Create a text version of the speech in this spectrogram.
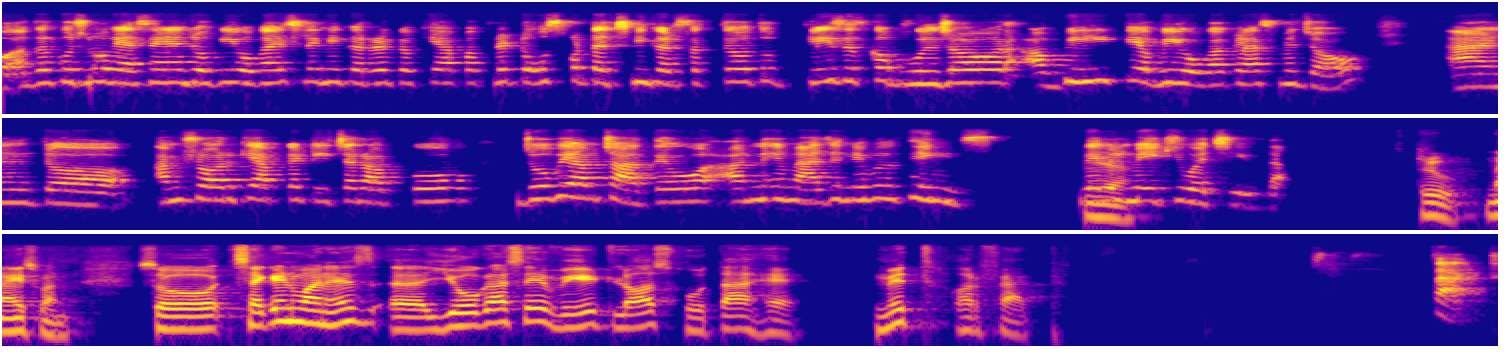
अगर कुछ लोग ऐसे हैं जो कि योगा इसलिए नहीं कर रहे क्योंकि आप अपने टोस को टच नहीं कर सकते हो तो प्लीज़ इसको भूल जाओ और अभी के अभी योगा क्लास में जाओ। एंड आई एम श्योर कि आपका टीचर आपको जो भी आप चाहते हो unimaginable things they will make you achieve that true nice one so second one is yoga से वेट लॉस होता है. मिथ और फैक्ट फैक्ट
